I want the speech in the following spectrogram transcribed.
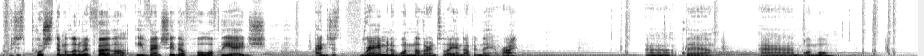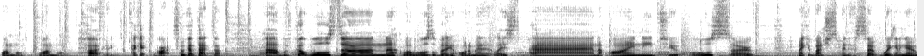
If we just push them a little bit further, eventually they'll fall off the edge and just ram into one another until they end up in there, right? Uh, there. And one more. One more. One more. Perfect. Okay, all right, so we've got that done. Uh, we've got walls done. Well, walls will be automated at least. And I need to also make a bunch of spinners. So we're going to go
